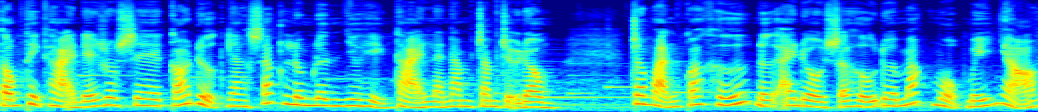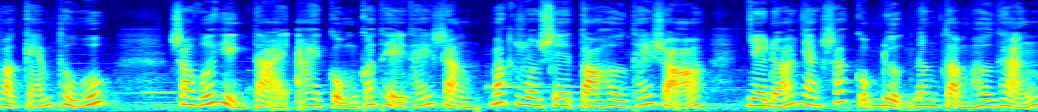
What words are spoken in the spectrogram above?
Tổng thiệt hại để Rose có được nhan sắc lung linh như hiện tại là 500 triệu đồng. Trong ảnh quá khứ, nữ idol sở hữu đôi mắt một mí nhỏ và kém thu hút. So với hiện tại, ai cũng có thể thấy rằng mắt Rose to hơn thấy rõ, nhờ đó nhan sắc cũng được nâng tầm hơn hẳn.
